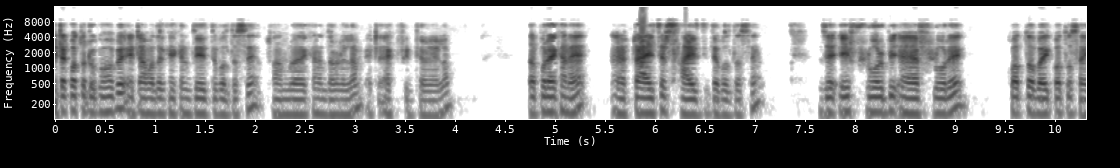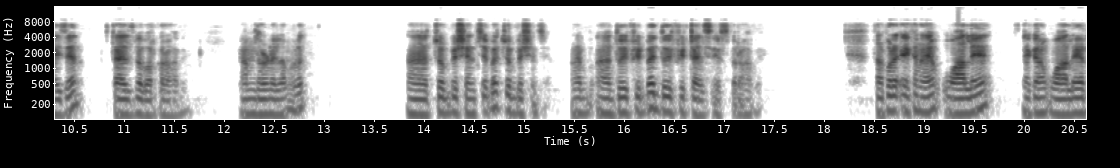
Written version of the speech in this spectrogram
এটা কতটুকু হবে? এটা আমাদেরকে এখানে দিয়ে দিতে বলতেছে। তো আমরা এখানে ধরে নিলাম এটা এক ফিট ধরে নিলাম। তারপরে এখানে টাইলসের সাইজ দিতে বলতেছে। যে এই ফ্লোর ফ্লোরে কত বাই কত সাইজের টাইলস ব্যবহার করা হবে। আমি ধরে নিলাম হলো ২৪ ইঞ্চি বাই ২৪ ইঞ্চি। মানে ২ feet by ২ feet tiles use করা হবে। তারপরে এখানে ওয়ালে, এখানে ওয়ালের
